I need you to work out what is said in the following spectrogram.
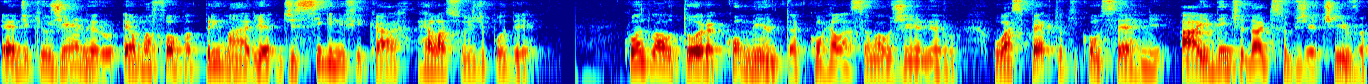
é a de que o gênero é uma forma primária de significar relações de poder. Quando a autora comenta com relação ao gênero o aspecto que concerne à identidade subjetiva,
